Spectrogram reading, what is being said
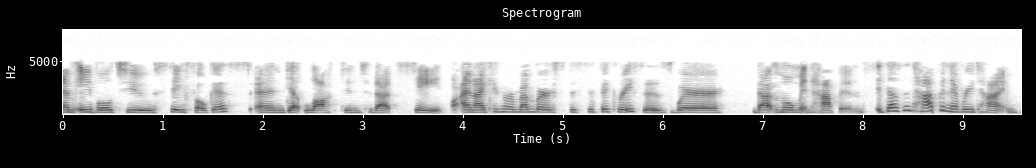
am able to stay focused and get locked into that state. And I can remember specific races where that moment happens. It doesn't happen every time.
